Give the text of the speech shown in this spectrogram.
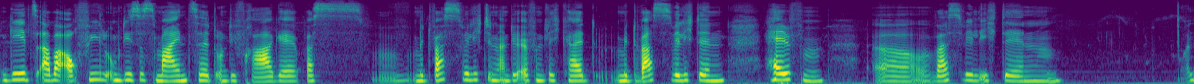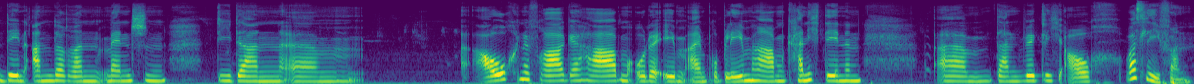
geht es aber auch viel um dieses Mindset und die Frage, was, mit was will ich denn an die Öffentlichkeit, mit was will ich denn helfen, äh, was will ich denn den anderen Menschen, die dann ähm, auch eine Frage haben oder eben ein Problem haben, kann ich denen ähm, dann wirklich auch was liefern.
